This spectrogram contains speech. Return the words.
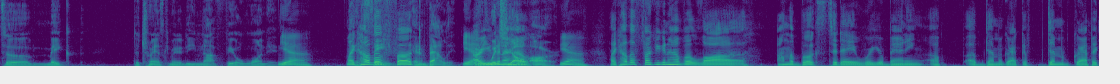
to make the trans community not feel wanted. Yeah. Like and how the fuck and valid. Yeah. Are you which gonna y'all have- are. Yeah. like how the fuck are you going to have a law on the books today where you're banning a a demographic demographic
